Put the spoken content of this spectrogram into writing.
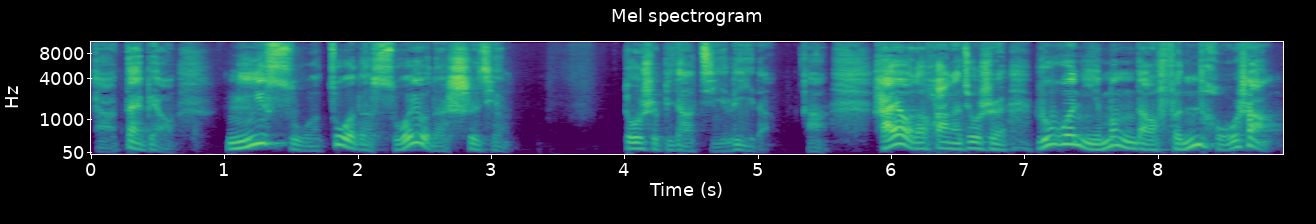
啊，代表你所做的所有的事情都是比较吉利的啊。还有的话呢，就是如果你梦到坟头上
